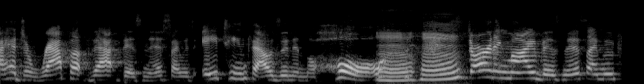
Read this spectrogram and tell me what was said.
i had to wrap up that business i was 18000 in the hole mm-hmm. starting my business i moved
